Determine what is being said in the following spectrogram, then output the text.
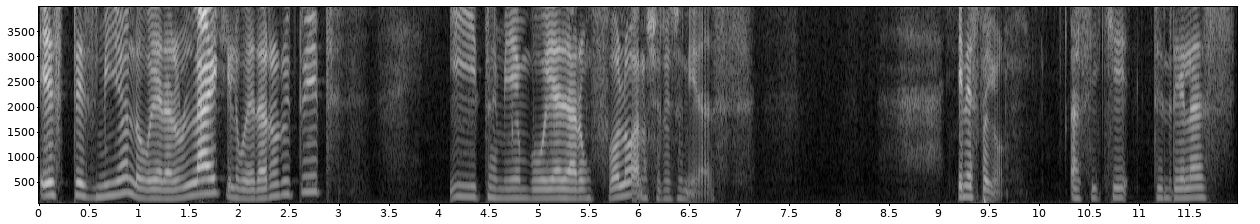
Este es mío, lo voy a dar un like y le voy a dar un retweet. Y también voy a dar un follow a Naciones Unidas. En español. Así que tendré las...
